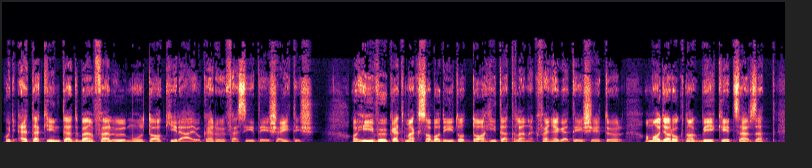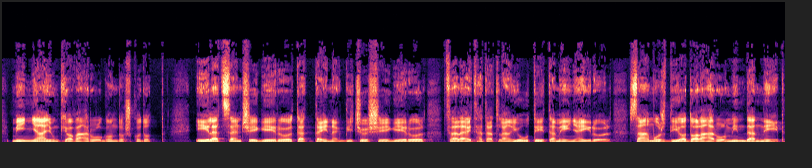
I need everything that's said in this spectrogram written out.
hogy e tekintetben felülmúlta a királyok erőfeszítéseit is. A hívőket megszabadította a hitetlenek fenyegetésétől, a magyaroknak békét szerzett, minnyájunk javáról gondoskodott. Életszentségéről, tetteinek dicsőségéről, felejthetetlen jótéteményeiről, számos diadaláról minden nép,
